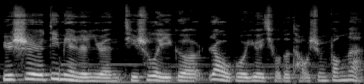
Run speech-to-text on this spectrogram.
于是地面人员提出了一个绕过月球的逃生方案。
